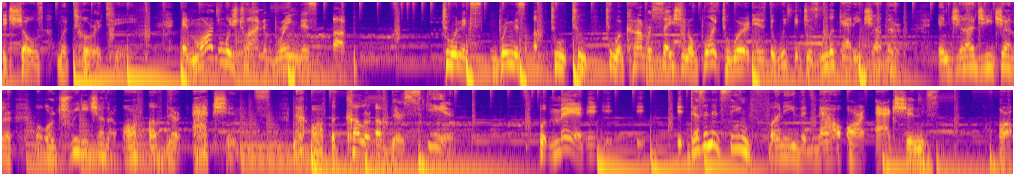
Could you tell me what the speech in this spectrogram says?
it shows maturity. And Martin was trying to bring this up to an ex- bring this up to to to a conversational point to where it is that we could just look at each other and judge each other or, or treat each other off of their actions, not off the color of their skin. But man, it, it, it, it doesn't it seem funny that now our actions are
